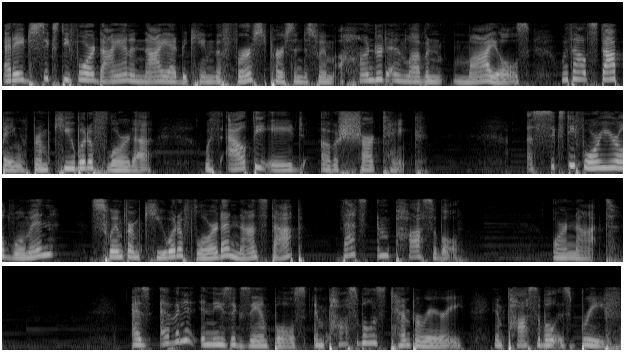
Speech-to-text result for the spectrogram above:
At age 64, Diana Nyad became the first person to swim 111 miles without stopping from Cuba to Florida without the aid of a shark tank. A 64 year old woman swim from Cuba to Florida nonstop? That's impossible. Or not. As evident in these examples, impossible is temporary, impossible is brief,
